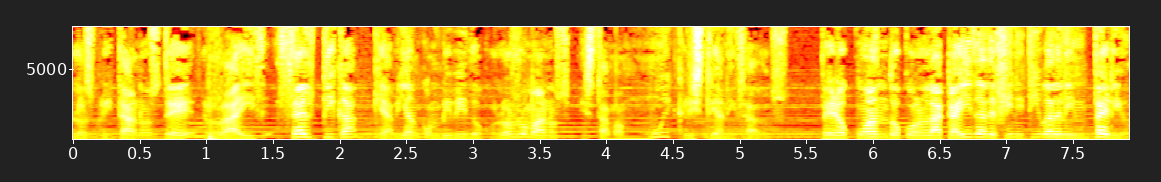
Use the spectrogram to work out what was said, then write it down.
los britanos de raíz céltica, que habían convivido con los romanos, estaban muy cristianizados. Pero cuando con la caída definitiva del imperio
